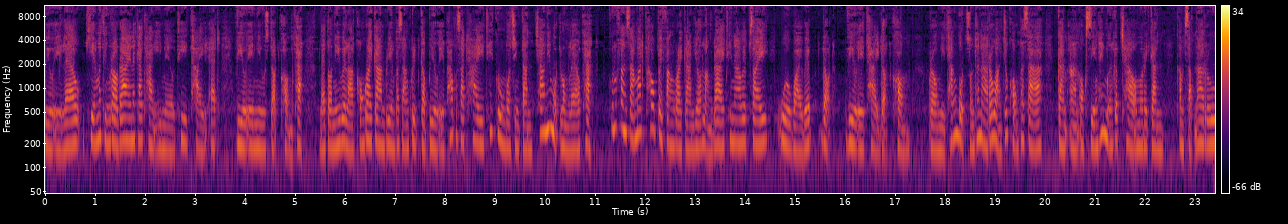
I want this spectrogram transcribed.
VOA แล้ว เขียนมาถึงเราได้นะคะ ทางอีเมลที่ thai at voa news com ค่ะ และตอนนี้เวลาของรายการเรียนภาษาอังกฤษกับ VOA ภาคภาษาไทยที่กรุงวอชิงตันเช้านี้หมดลงแล้วค่ะ คุณผู้ฟังสามารถเข้าไปฟังรายการย้อนหลังได้ที่หน้าเว็บไซต์ www voa thai com เรามีทั้งบทสนทนาระหว่างเจ้าของภาษา การอ่านออกเสียงให้เหมือนกับชาวอเมริกัน คำศัพท์น่ารู้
